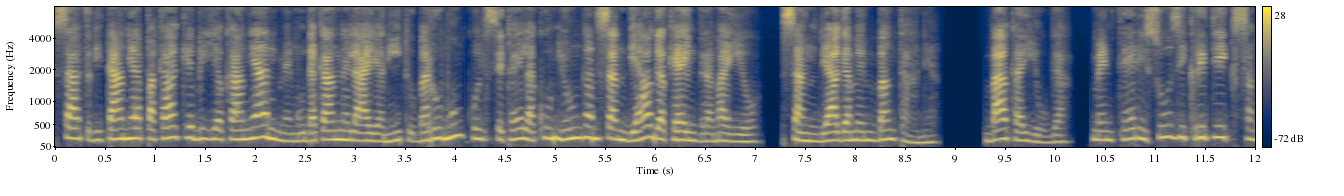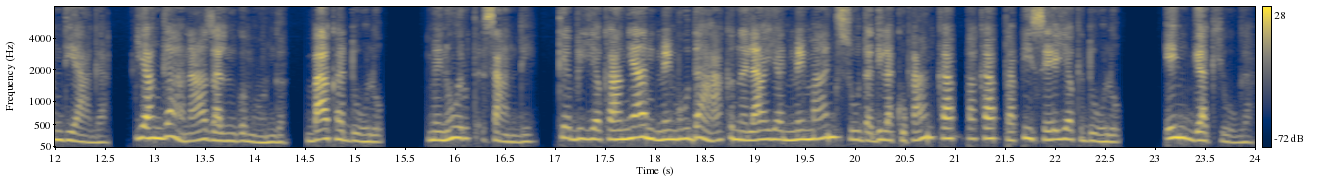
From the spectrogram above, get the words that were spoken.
Saat ditanya apakah kebijakannya memudahkan nelayan itu baru muncul setelah kunjungan Sandiaga ke Indramayu, Sandiaga membantahnya. Baka juga, menteri Susi kritik Sandiaga, yang gana asal ngomong, baka dulu. Menurut Sandi, kebijakannya memudahkan nelayan memang sudah dilakukan KKP sejak dulu. Enggak juga.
